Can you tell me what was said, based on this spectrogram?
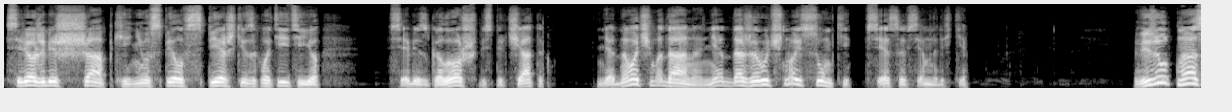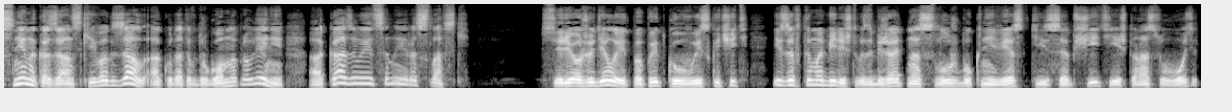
Сережа без шапки, не успел в спешке захватить ее. Все без галош, без перчаток. Ни одного чемодана, нет даже ручной сумки, все совсем налегке. Везут нас не на Казанский вокзал, а куда-то в другом направлении, а оказывается на Ярославский. Сережа делает попытку выскочить из автомобиля, чтобы забежать на службу к невестке и сообщить ей, что нас увозят.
